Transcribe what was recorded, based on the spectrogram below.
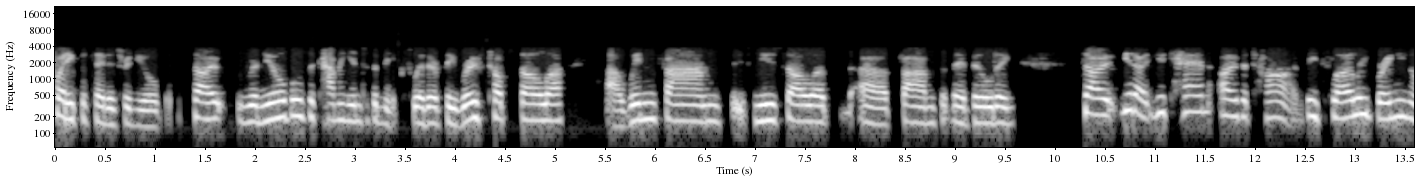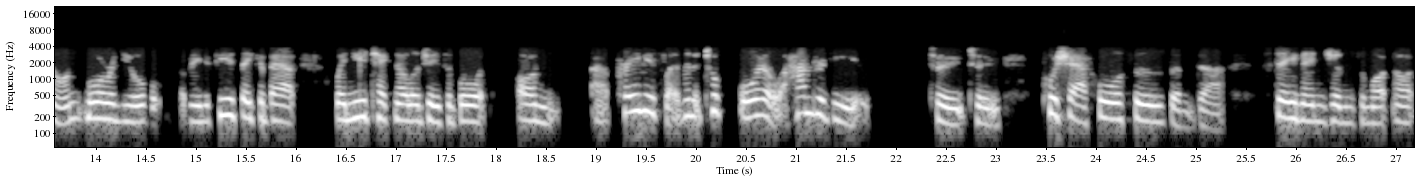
20% is renewables. So renewables are coming into the mix, whether it be rooftop solar, uh, wind farms, these new solar uh, farms that they're building. So, you know, you can over time be slowly bringing on more renewables. I mean, if you think about when new technologies are brought on uh, previously, I mean, it took oil 100 years to, to push out horses and uh, steam engines and whatnot.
